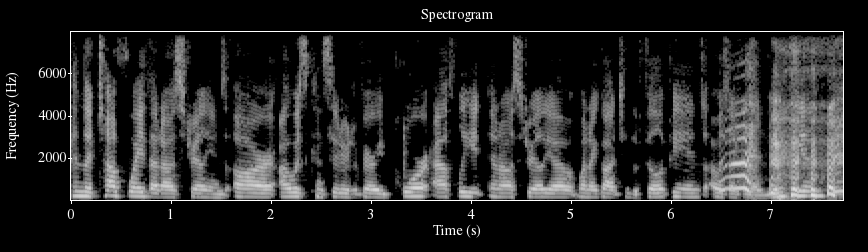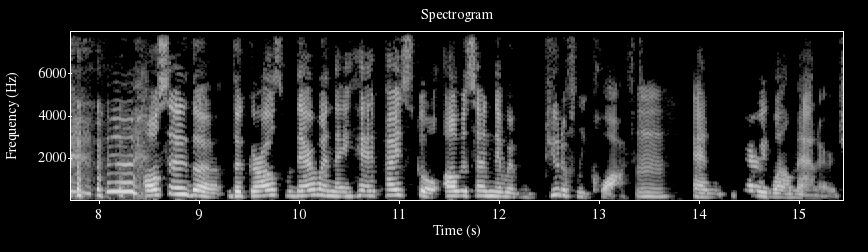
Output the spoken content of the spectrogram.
in the tough way that Australians are. I was considered a very poor athlete in Australia. When I got to the Philippines, I was like an Olympian. also the the girls there when they hit high school, all of a sudden they were beautifully coiffed Mm. And very well mannered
